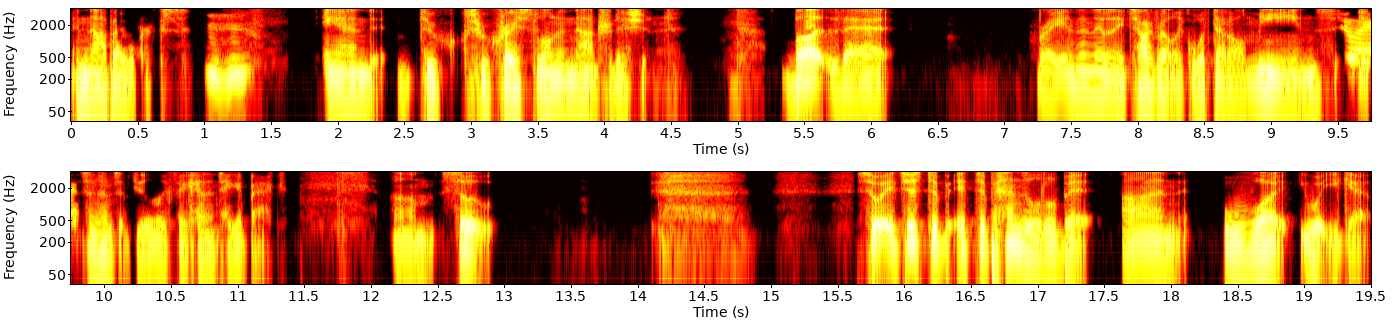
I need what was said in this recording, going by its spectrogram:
and not by works, hmm and through through Christ alone and not tradition. But that right, and then when they talked about like what that all means, Sure. it, sometimes it feels like they kind of take it back. Um, so so it just it depends a little bit on what what you get.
